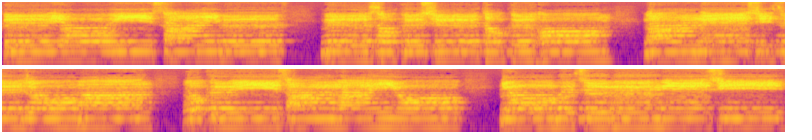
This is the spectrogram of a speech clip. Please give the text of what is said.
苦用一足習徳本、願念出上満、六位三愛を、妙仏無名死、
